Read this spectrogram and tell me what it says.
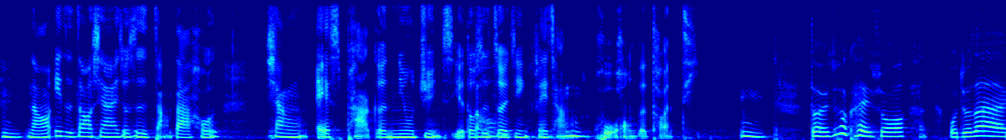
嗯，然后一直到现在，就是长大后，像 aespa 跟 New Jeans 也都是最近非常火红的团体。嗯，对，就是可以说，我觉得在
